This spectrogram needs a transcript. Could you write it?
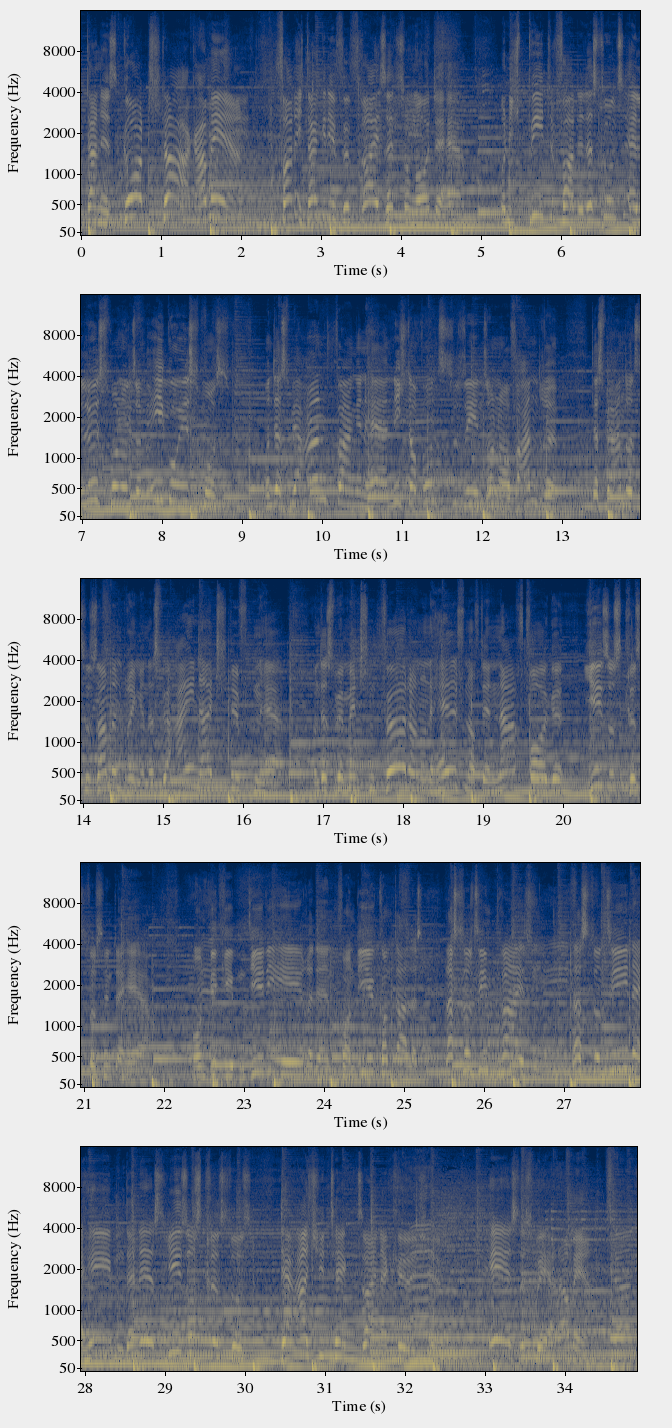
dann ist Gott stark. Amen. Vater, ich danke dir für Freisetzung heute, Herr. Und ich bete, Vater, dass du uns erlöst von unserem Egoismus und dass wir anfangen, Herr, nicht auf uns zu sehen, sondern auf andere, dass wir andere zusammenbringen, dass wir Einheit stiften, Herr, und dass wir Menschen fördern und helfen auf der Nachfolge Jesus Christus hinterher. Und wir geben dir die Ehre, denn von dir kommt alles. Lasst uns ihn preisen, lasst uns ihn erheben, denn er ist Jesus Christus, der Architekt seiner Kirche. Er ist es wert. Amen.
